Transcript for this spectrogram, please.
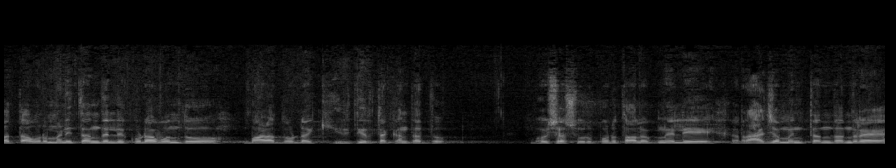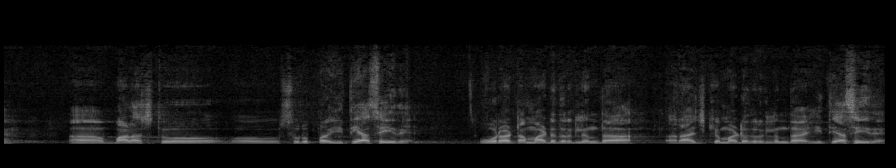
ಮತ್ತು ಅವರು ಮನೆತನದಲ್ಲಿ ಕೂಡ ಒಂದು ಭಾಳ ದೊಡ್ಡ ಕೀರ್ತಿ ಇರ್ತಕ್ಕಂಥದ್ದು. ಬಹುಶಃ ಸುರಪುರ ತಾಲೂಕಿನಲ್ಲಿ ರಾಜ ಮನೆತನದಂದರೆ ಭಾಳಷ್ಟು ಸುರಪ ಇತಿಹಾಸ ಇದೆ. ಹೋರಾಟ ಮಾಡಿದ್ರಲ್ಲಿಂದ, ರಾಜಕೀಯ ಮಾಡಿದ್ರಲ್ಲಿಂದ ಇತಿಹಾಸ ಇದೆ.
